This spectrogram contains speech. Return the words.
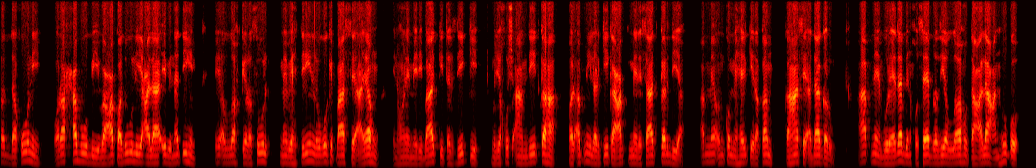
صدقونی ورحبوا بی وعقدوا لی علی ابنتهم اے اللہ کے رسول، میں بہترین لوگوں کے پاس سے آیا ہوں۔ انہوں نے میری بات کی تصدیق کی، مجھے خوش آمدید کہا اور اپنی لڑکی کا عقد میرے ساتھ کر دیا۔ اب میں ان کو مہر کی رقم کہاں سے ادا کروں؟ آپ نے بریدہ بن خسیب رضی اللہ تعالی عنہ کو،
